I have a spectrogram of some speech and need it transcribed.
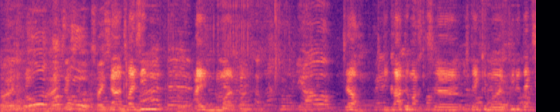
3, 600, 2, 7. ja, 2,7, eigentlich im Normalfall. Ja, die Karte macht, äh, ich denke mal, viele Decks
